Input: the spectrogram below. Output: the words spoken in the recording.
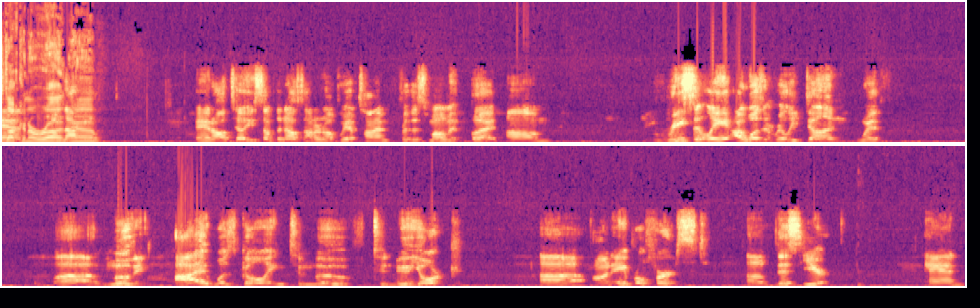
stuck in a rut. Not Yeah. gonna- and I'll tell you something else. I don't know if we have time for this moment, but um, recently I wasn't really done with uh, moving. I was going to move to New York uh, on April 1st of this year. And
